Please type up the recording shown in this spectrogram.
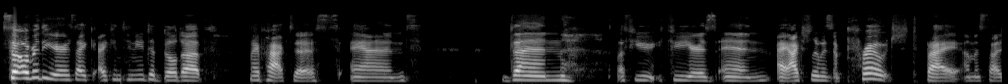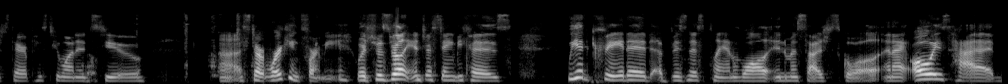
So over the years, I, I continued to build up my practice and then a few few years in, I actually was approached by a massage therapist who wanted to uh, start working for me, which was really interesting because we had created a business plan while in massage school, and I always had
